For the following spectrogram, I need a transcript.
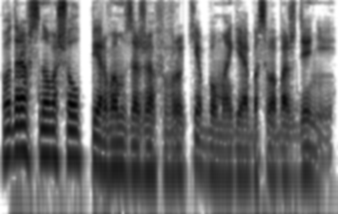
Подоров снова шел первым, зажав в руке бумаги об освобождении.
